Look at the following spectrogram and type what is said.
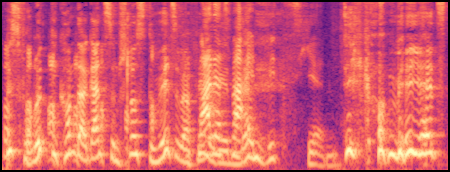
Bist verrückt, die kommen da ganz zum Schluss. Du willst über Filme Na, das reden, war ne? ein Witzchen. Die kommen wir jetzt.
